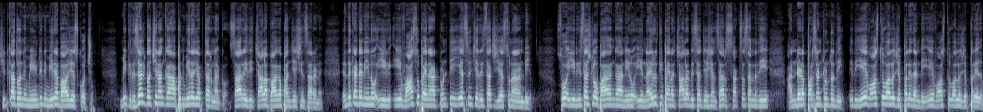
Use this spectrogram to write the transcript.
చిట్కాతోని మీ ఇంటిని మీరే బాగా చేసుకోవచ్చు. మీకు రిజల్ట్ వచ్చినాక అప్పుడు మీరే చెప్తారు నాకు. సార్ ఇది చాలా బాగా పనిచేసింది సార్ అని. ఎందుకంటే నేను ఈ ఈ వాస్తు పైన ట్వంటీ ఇయర్స్ నుంచి రీసెర్చ్ చేస్తున్నానండి. సో ఈ రీసెర్చ్లో భాగంగా నేను ఈ నైరుతి పైన చాలా రీసెర్చ్ చేశాను సార్. సక్సెస్ అన్నది హండ్రెడ్ పర్సెంట్ ఉంటుంది. ఇది ఏ వాస్తువాలు చెప్పలేదండి. ఏ వాస్తువాలు చెప్పలేదు.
